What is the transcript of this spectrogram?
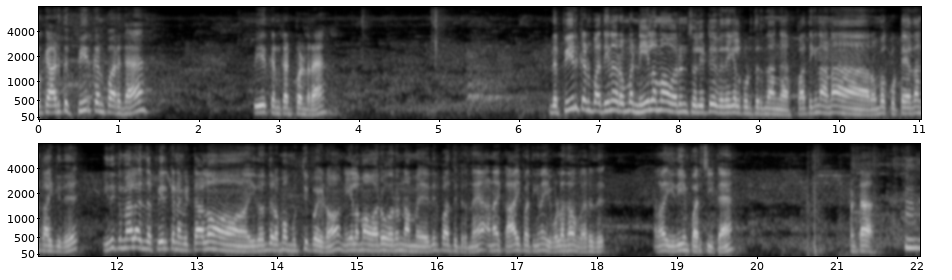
ஓகே அடுத்து பீர்க்கன் பாருங்கள் பீர்க்கன் கட் பண்ணுறேன் இந்த பீர்க்கன் பார்த்தீங்கன்னா ரொம்ப நீளமாக வரும்னு சொல்லிட்டு விதைகள் கொடுத்துருந்தாங்க. பார்த்தீங்கன்னா ஆனால் ரொம்ப குட்டையாக தான் காய்க்குது. இதுக்கு மேலே இந்த பீர்க்கனை விட்டாலும் இது வந்து ரொம்ப முத்தி போயிடும். நீளமாக வரும் வரும் நம்ம எதிர்பார்த்துட்டு இருந்தேன். ஆனால் காய் பார்த்தீங்கன்னா இவ்வளோ தான் வருது. அதனால் இதையும் பறிச்சுக்கிட்டேன். பண்ணிட்டா ம்.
